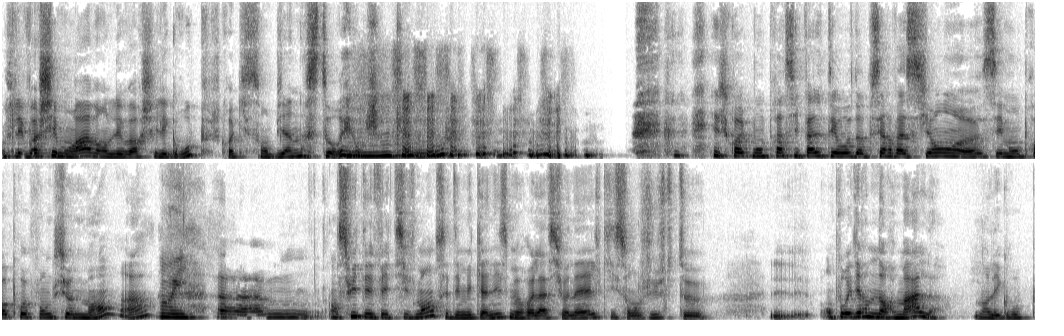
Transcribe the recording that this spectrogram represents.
Je les vois chez moi avant de les voir chez les groupes. Je crois qu'ils sont bien instaurés en chacun Et je crois que mon principal théo d'observation, euh, c'est mon propre fonctionnement. Hein. Oui. Euh, ensuite, effectivement, c'est des mécanismes relationnels qui sont juste, euh, on pourrait dire, normal dans les groupes.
